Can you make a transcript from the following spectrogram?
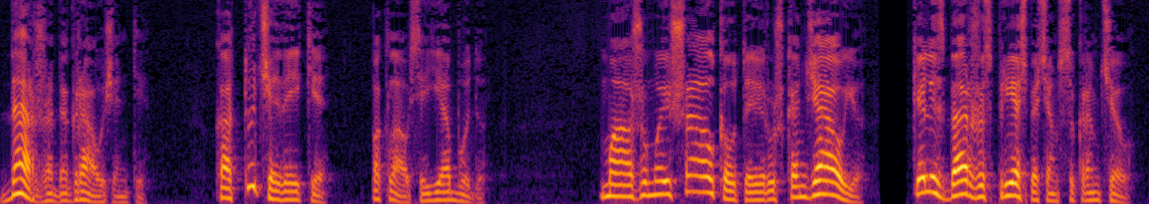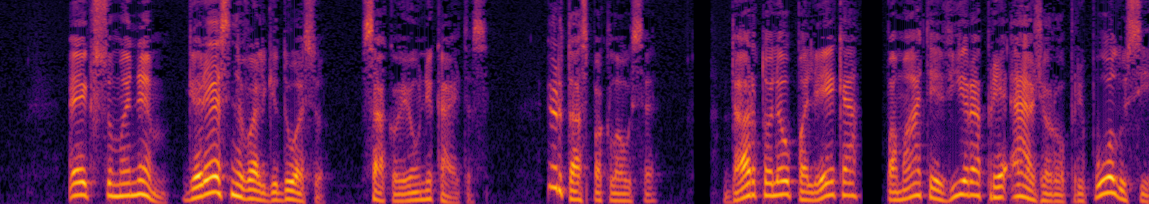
beržą begraužiantį. Ką tu čia veiki? paklausė jie abudu. Mažumą išalkau tai ir užkandžiauju, Kelis beržus priešpečiams sukramčiau. Eik su manim, geresnį valgį duosiu, sako jaunikaitis. Ir tas paklausė. Dar toliau palėkę pamatė vyrą prie ežero pripuolusį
